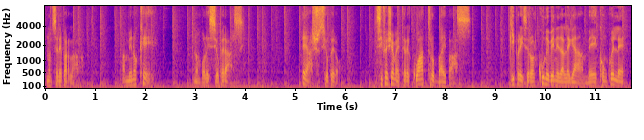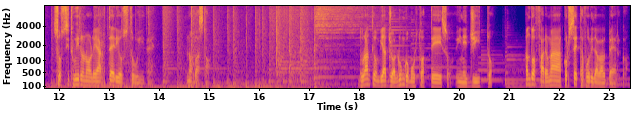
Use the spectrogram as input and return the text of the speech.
non se ne parlava, a meno che non volesse operarsi. E Ash si operò. Si fece mettere quattro bypass. Gli presero alcune vene dalle gambe e con quelle sostituirono le arterie ostruite. Non bastò. Durante un viaggio a lungo molto atteso, in Egitto, andò a fare una corsetta fuori dall'albergo.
